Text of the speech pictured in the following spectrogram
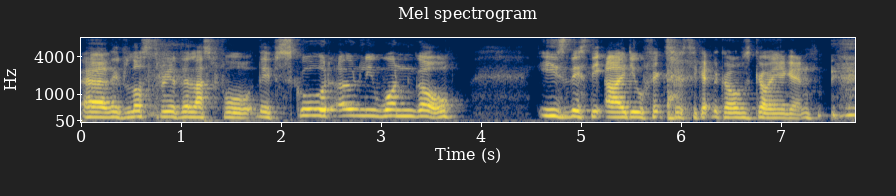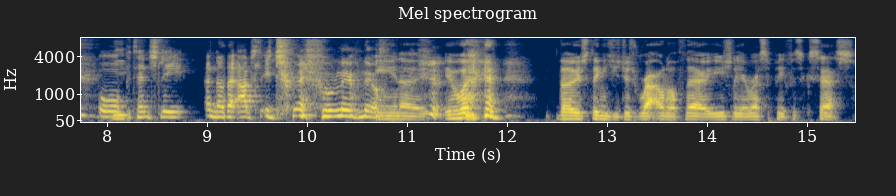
Uh, they've lost three of their last four. They've scored only one goal. Is this the ideal fixture to get the goals going again, or potentially another absolutely dreadful nil-nil? you know, it, those things you just rattled off there are usually a recipe for success.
